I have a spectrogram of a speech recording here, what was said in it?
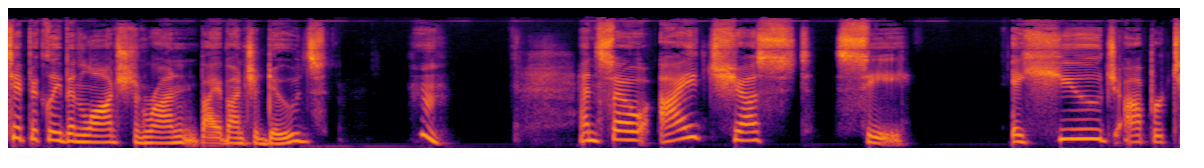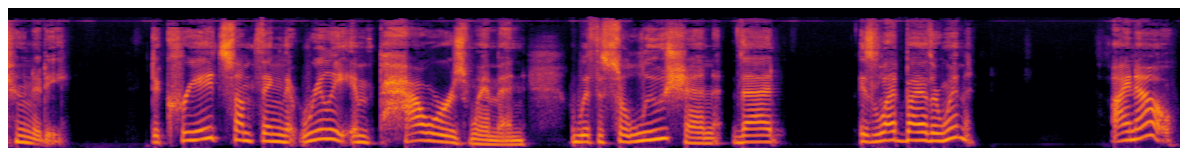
typically been launched and run by a bunch of dudes. Hmm. And so I just see a huge opportunity to create something that really empowers women with a solution that is led by other women. I know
